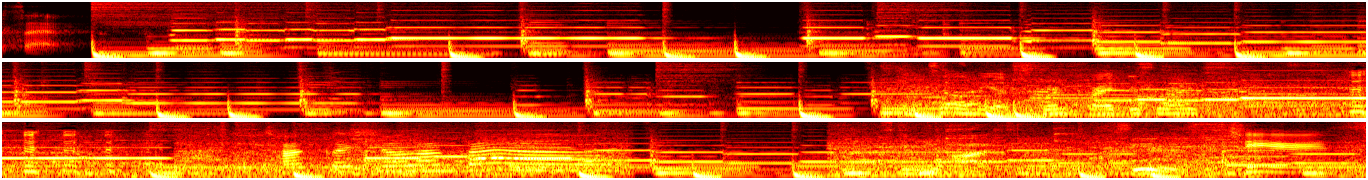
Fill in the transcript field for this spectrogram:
You telling me a shrimp fried dish rice? Chocolate shell on brown. hot. Cheers. Cheers.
